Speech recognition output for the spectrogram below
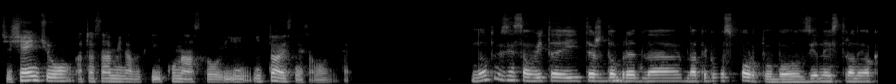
dziesięciu, a czasami nawet kilkunastu i, i to jest niesamowite. No to jest niesamowite i też dobre dla, dla tego sportu, bo z jednej strony, ok,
